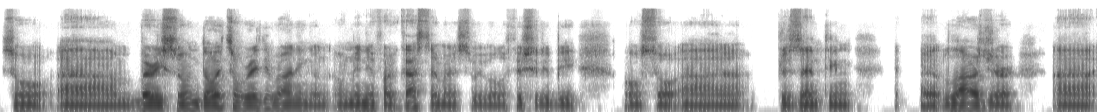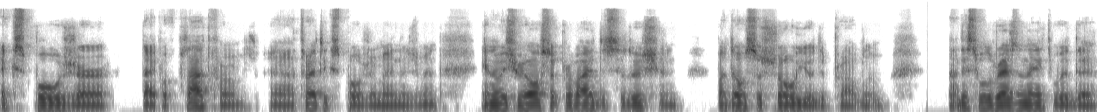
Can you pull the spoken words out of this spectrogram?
So um, very soon, though it's already running on, on many of our customers, we will officially be also uh, presenting a larger uh, exposure type of platforms, uh, threat exposure management, in which we also provide the solution, but also show you the problem. this will resonate with the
